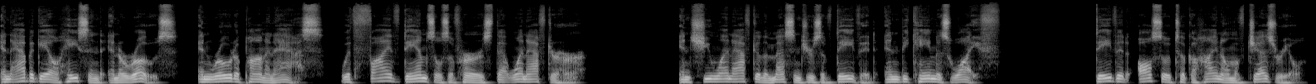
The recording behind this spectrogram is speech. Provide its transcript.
And Abigail hastened and arose, and rode upon an ass, with five damsels of hers that went after her and she went after the messengers of David and became his wife. David also took Ahinoam of Jezreel,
